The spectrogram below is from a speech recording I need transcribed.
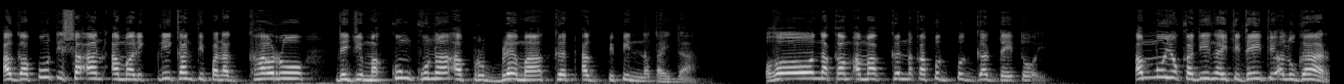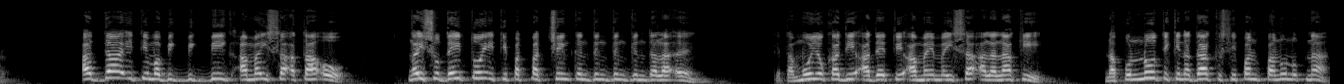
agaputi saan amaliklikan ti panagkaro deji makungkuna a problema ket agpipin na tayda. O nakamamak ken nakapagpaggad daytoy Amuyo kadi nga iti daytoy a lugar. Adda iti mabigbigbig amay sa atao. Nga iso daytoy iti patpatsing ken dingding gendalaeng. Kitamuyo kadi adetoy amay maysa a lalaki. Napunno ti kinadakis ti panpanunot na.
